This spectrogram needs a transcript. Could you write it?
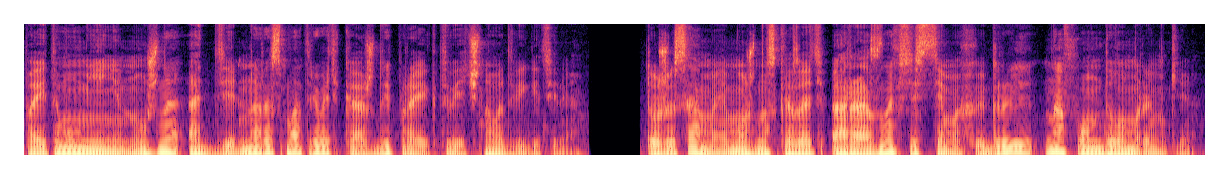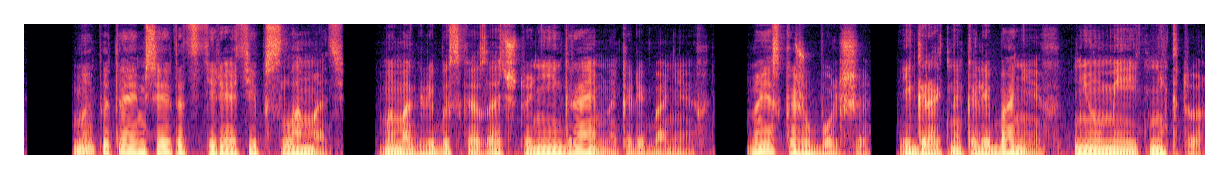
поэтому мне не нужно отдельно рассматривать каждый проект вечного двигателя». То же самое можно сказать о разных системах игры на фондовом рынке. Мы пытаемся этот стереотип сломать. Мы могли бы сказать, что не играем на колебаниях. Но я скажу больше. Играть на колебаниях не умеет никто.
